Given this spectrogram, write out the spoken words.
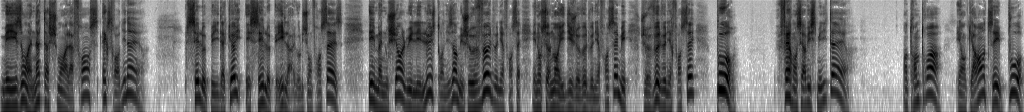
mais ils ont un attachement à la France extraordinaire. C'est le pays d'accueil et c'est le pays de la Révolution française. Et Manouchian, lui, l'illustre en disant Mais je veux devenir français. Et non seulement il dit Je veux devenir français, mais je veux devenir français pour faire mon service militaire. En 33 et en 40, c'est pour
